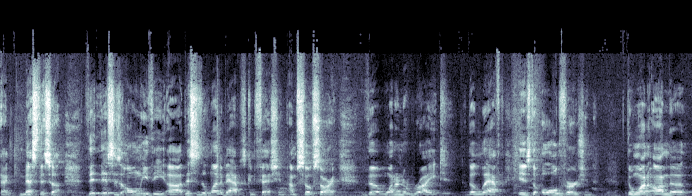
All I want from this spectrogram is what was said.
I messed this up. This is only the. Uh, this is the London Baptist Confession. I'm so sorry. The one on the right, the left, is the old version. The one on the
